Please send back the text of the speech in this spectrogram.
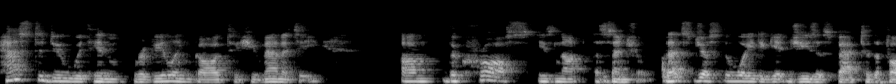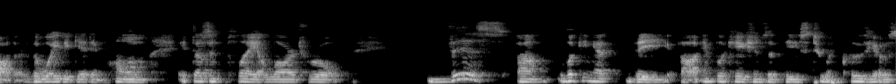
has to do with him revealing God to humanity um, the cross is not essential. That's just the way to get Jesus back to the Father, the way to get him home. It doesn't play a large role. This, um, looking at the uh, implications of these two inclusios,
